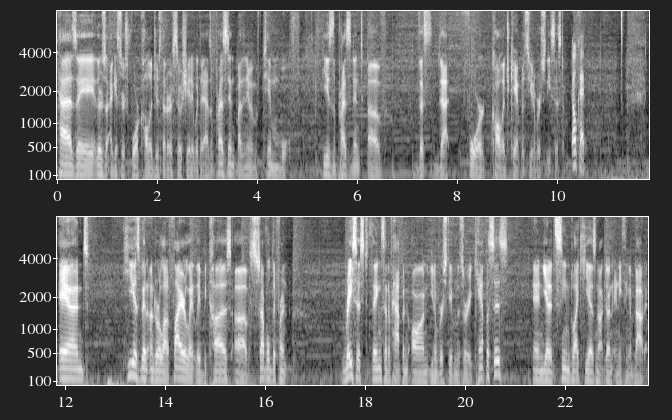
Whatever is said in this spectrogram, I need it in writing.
has a there's I guess there's four colleges that are associated with it. as a president by the name of Tim Wolfe. He is the president of this that for college campus university system Okay. and he has been under a lot of fire lately because of several different racist things that have happened on University of Missouri campuses, and yet it seemed like he has not done anything about it.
